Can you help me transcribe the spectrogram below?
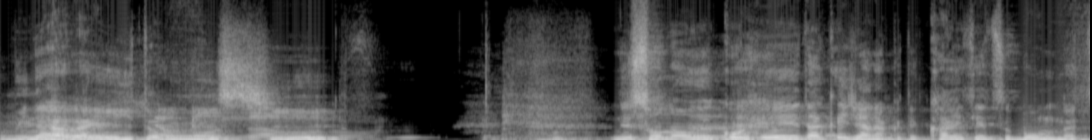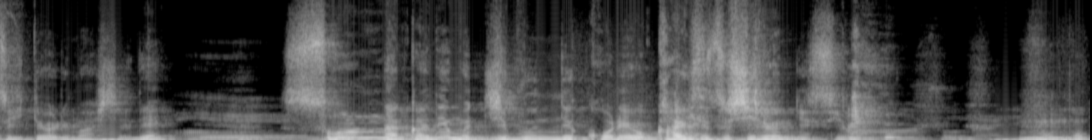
見ない方がいいと思うし、で、その上、こう、絵だけじゃなくて解説本がついておりましてね、その中でも自分でこれを解説してるんですよ。もう。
